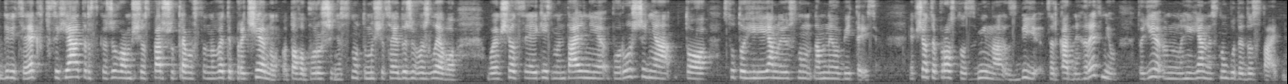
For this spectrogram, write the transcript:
Дивіться, як психіатр скажу вам, що спершу треба встановити причину того порушення сну, тому що це є дуже важливо. Бо якщо це якісь ментальні порушення, то суто гігієною сну нам не обійтися. Якщо це просто зміна збій циркадних ритмів, тоді гігієни сну буде достатньо.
